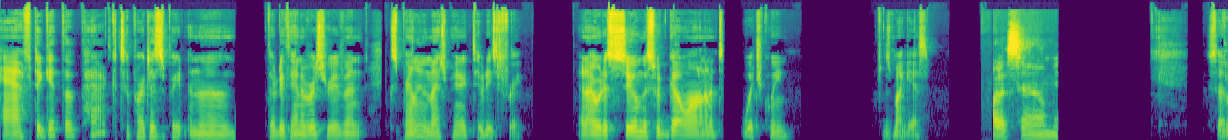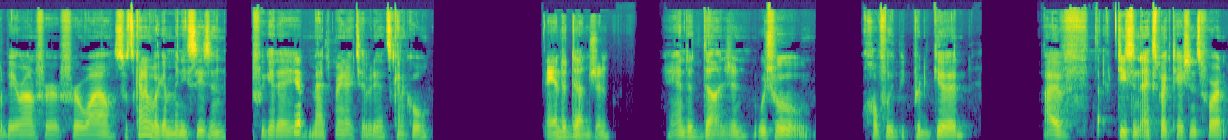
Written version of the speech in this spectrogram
have to get the pack to participate in the 30th anniversary event. Because apparently the matchmaking activity is free, and I would assume this would go on until Witch Queen. Is my guess. I would assume. So it'll be around for for a while. So it's kind of like a mini season. If we get a Yep. matchmaking activity, it's kind of cool. And a dungeon. and a dungeon, which will hopefully be pretty good. I have decent expectations for it.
